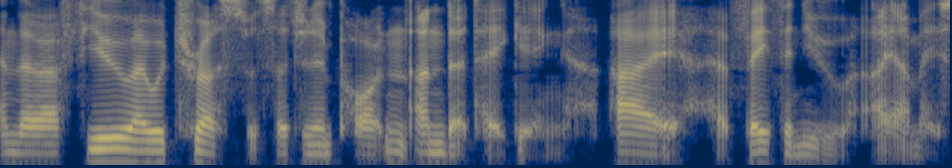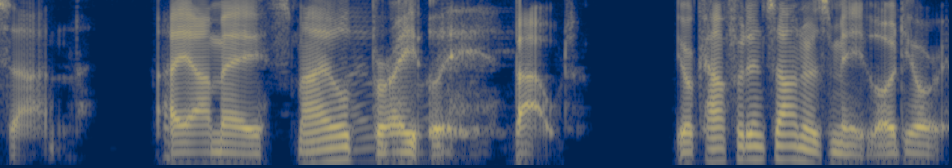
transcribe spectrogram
And there are few I would trust with such an important undertaking. I have faith in you, Ayame-san. Ayame smiled brightly, bowed. Your confidence honors me, Lord Yori.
